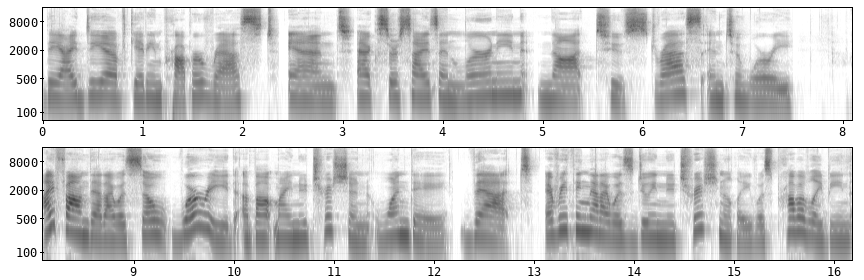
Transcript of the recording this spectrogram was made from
the idea of getting proper rest and exercise and learning not to stress and to worry I found that I was so worried about my nutrition one day that everything that I was doing nutritionally was probably being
